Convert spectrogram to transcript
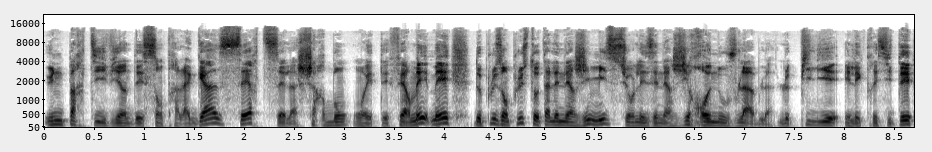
Une partie vient des centrales à gaz, certes, celles à charbon ont été fermées, mais de plus en plus Total Energy mise sur les énergies renouvelables. Le pilier électricité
